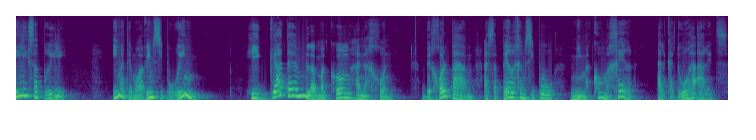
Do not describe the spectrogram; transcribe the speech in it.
נילי ספרי לי. אם אתם אוהבים סיפורים, הגעתם למקום הנכון. בכל פעם אספר לכם סיפור ממקום אחר על כדור הארץ.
